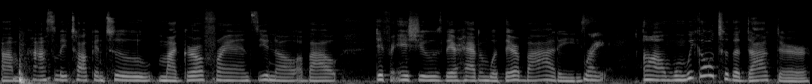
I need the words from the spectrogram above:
I'm constantly talking to my girlfriends, you know, about different issues they're having with their bodies. Right. Um, when we go to the doctor,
